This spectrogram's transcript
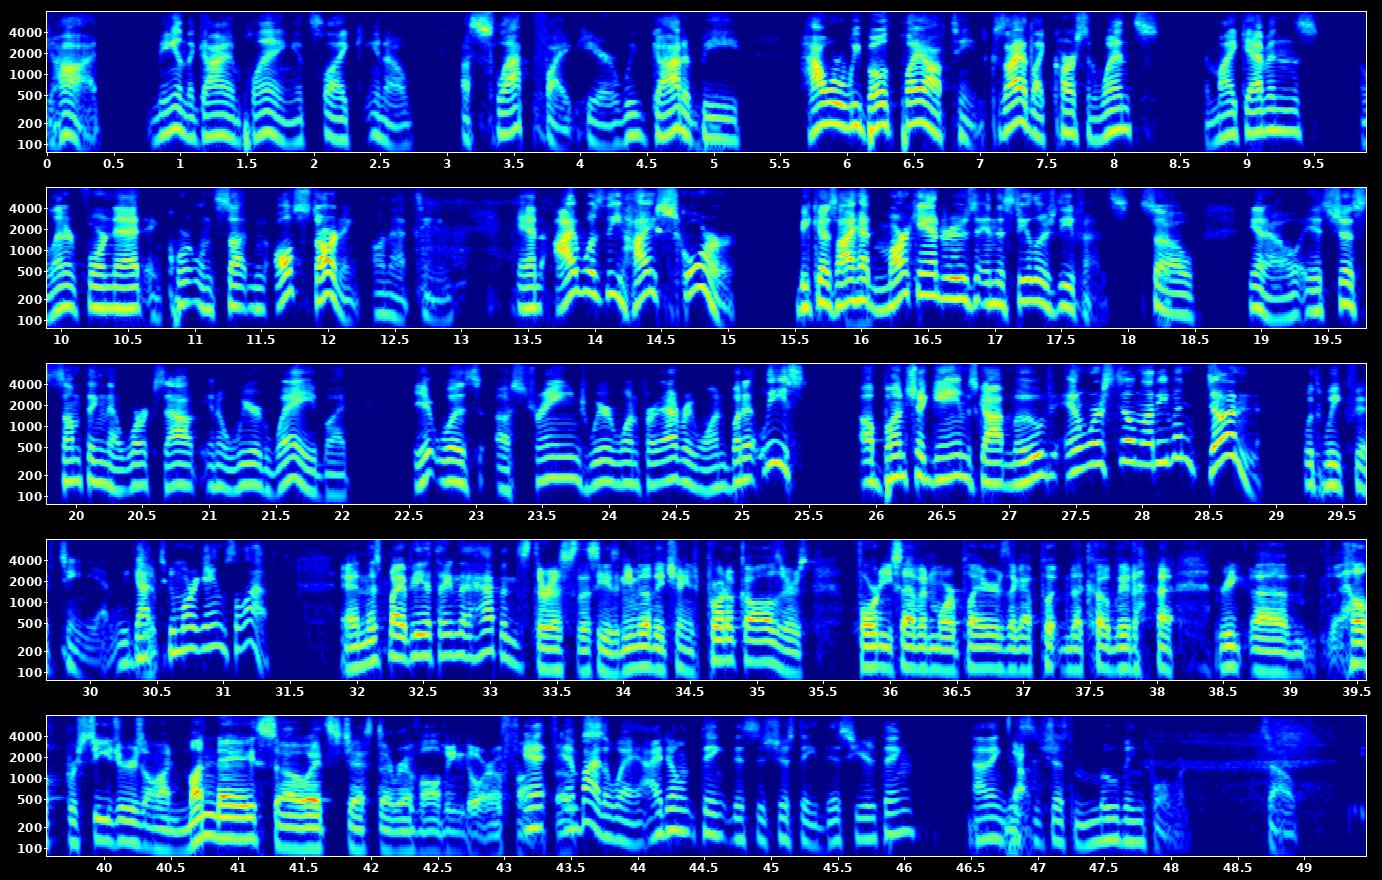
God, me and the guy I'm playing, it's like, you know, a slap fight here. We've got to be, how are we both playoff teams? Because I had like Carson Wentz and Mike Evans and Leonard Fournette and Courtland Sutton all starting on that team. And I was the high scorer because I had Mark Andrews in the Steelers defense. So, you know, it's just something that works out in a weird way, but it was a strange, weird one for everyone. But at least a bunch of games got moved, and we're still not even done with week 15 yet. We got yep. two more games left. And this might be a thing that happens the rest of the season. Even though they changed protocols, there's 47 more players that got put into COVID uh, re, um, health procedures on Monday. So it's just a revolving door of fun. And, and, by the way, I don't think this is just a this year thing. I think this no. is just moving forward. So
